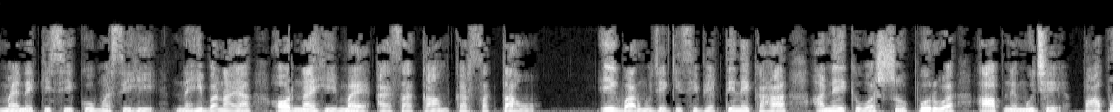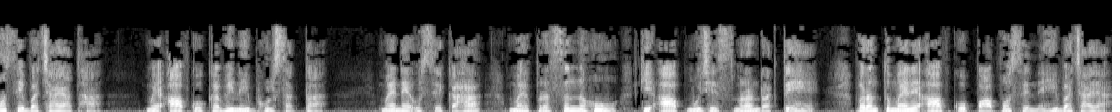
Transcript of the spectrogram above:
मैंने किसी को मसीही नहीं बनाया और न ही मैं ऐसा काम कर सकता हूँ। एक बार मुझे किसी व्यक्ति ने कहा, अनेक वर्षों पूर्व आपने मुझे पापों से बचाया था मैं आपको कभी नहीं भूल सकता। मैंने उससे कहा, मैं प्रसन्न हूँ कि आप मुझे स्मरण रखते हैं, परंतु मैंने आपको पापों से नहीं बचाया।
